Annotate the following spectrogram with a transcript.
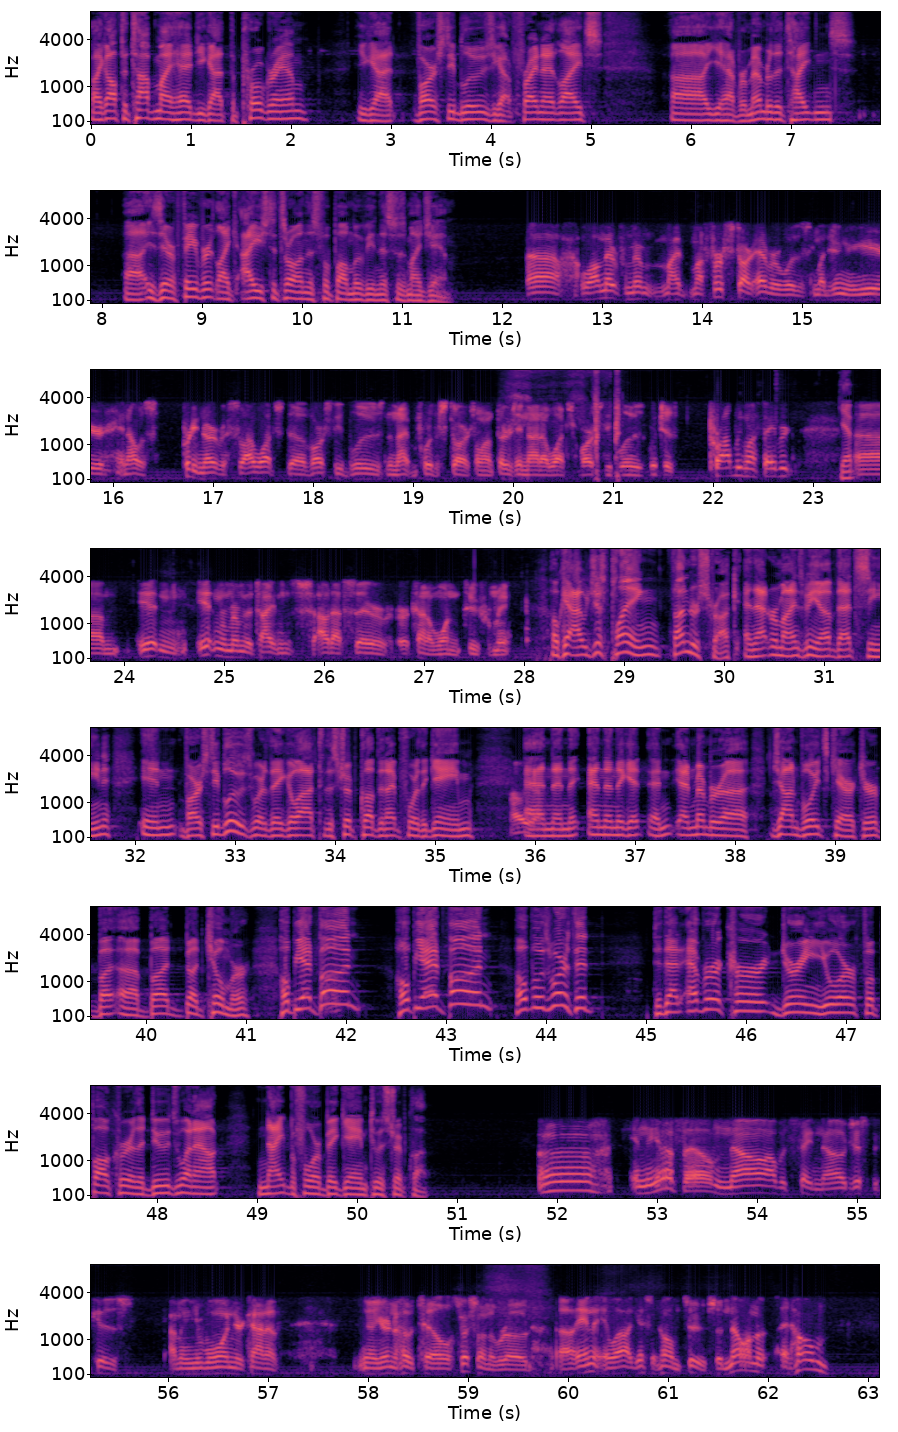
like off the top of my head, you got the program, you got Varsity Blues, you got Friday Night Lights, uh, you have Remember the Titans. Uh, is there a favorite? Like I used to throw on this football movie, and this was my jam. Uh, well, I'll never remember my my first start ever was my junior year, and I was pretty nervous. So I watched uh, Varsity Blues the night before the start. So on Thursday night, I watched Varsity Blues, which is probably my favorite. Yep. Um, it and it and Remember the Titans, I would have to say are, are kind of one and two for me. Okay, I was just playing Thunderstruck, and that reminds me of that scene in Varsity Blues where they go out to the strip club the night before the game, Oh, yeah. and then they, and then they get and, and remember uh, Jon Voight's character, but uh, Bud Bud Kilmer. Hope you had fun. Hope you had fun. Hope it was worth it. Did that ever occur during your football career? The dudes went out night before a big game to a strip club. Uh, in the NFL, no, I would say no, just because I mean, you're one, you're kind of, you know, you're in a hotel, especially on the road, uh, and well, I guess at home too. So no, on the at home,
